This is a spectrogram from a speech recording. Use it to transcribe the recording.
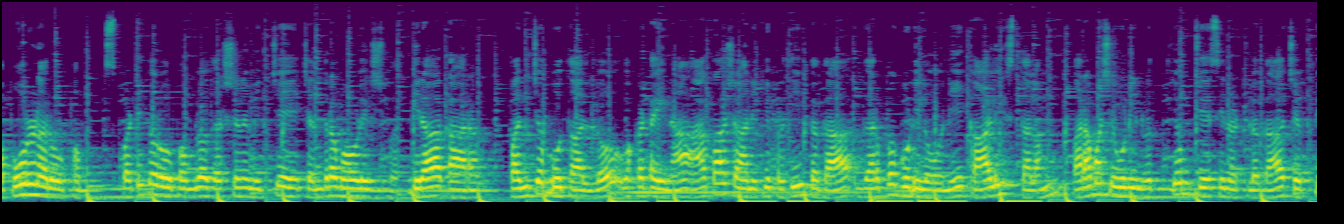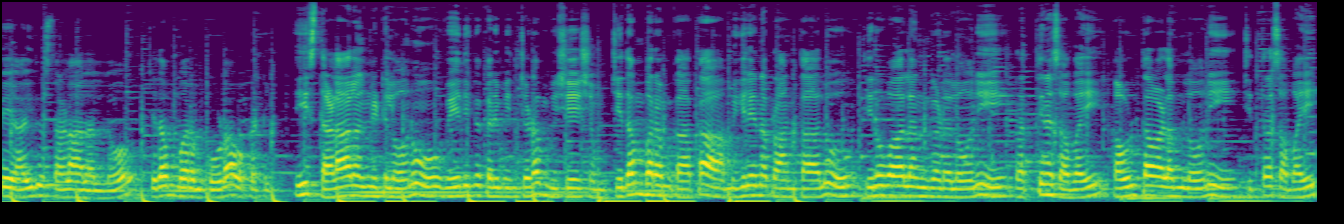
అపూర్ణ రూపం స్ఫటిక రూపంలో దర్శనమిచ్చే చంద్రమౌళీశ్వర్. నిరాకారం పంచభూతాల్లో ఒకటైన ఆకాశానికి ప్రతీకగా గర్భగుడిలోని ఖాళీ స్థలం పరమశివుని నృత్యం చేసినట్లుగా చెప్పే ఐదు స్థలాలలో చిదంబరం కూడా ఒకటి. ఈ స్థలాలన్నిటిలోనూ వేదిక కనిపించడం విశేషం. చిదంబరం కాక మిగిలిన ప్రాంతాలు తిరువాలంగడలోని రత్తిన సభై కౌల్తాళంలోని సభై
